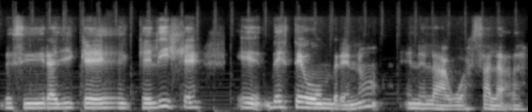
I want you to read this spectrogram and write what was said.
decidir allí qué, elige, eh, de este hombre, ¿no? En el agua salada.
